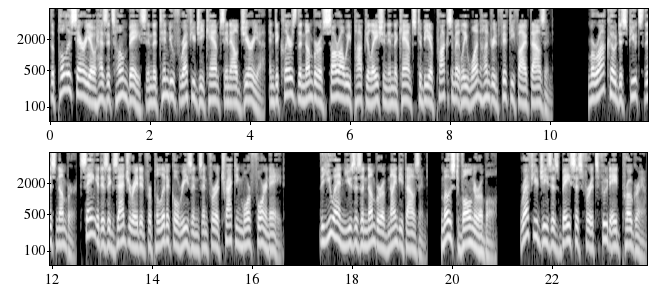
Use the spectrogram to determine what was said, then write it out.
The Polisario has its home base in the Tindouf refugee camps in Algeria, and declares the number of Sahrawi population in the camps to be approximately 155,000. Morocco disputes this number, saying it is exaggerated for political reasons and for attracting more foreign aid. The UN uses a number of 90,000 most vulnerable refugees as basis for its food aid program.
